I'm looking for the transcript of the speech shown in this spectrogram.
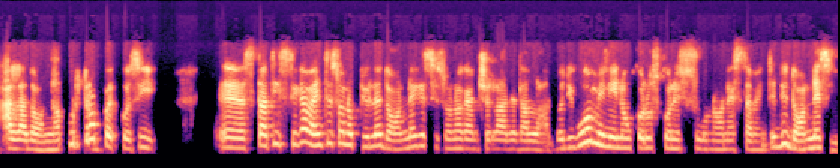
alla donna. Purtroppo è così. Eh, statisticamente sono più le donne che si sono cancellate dall'albo. Di uomini non conosco nessuno, onestamente, di donne sì.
